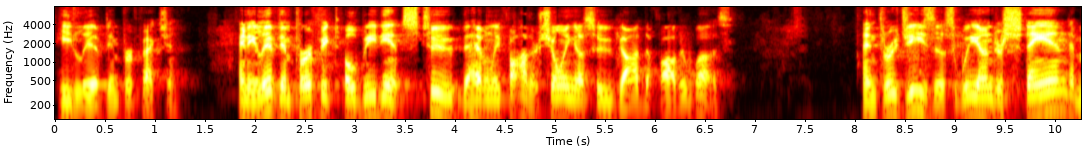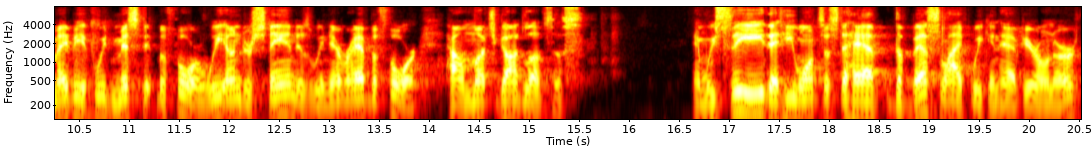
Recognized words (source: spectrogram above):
he lived in perfection. And he lived in perfect obedience to the Heavenly Father, showing us who God the Father was. And through Jesus, we understand, maybe if we'd missed it before, we understand as we never have before how much God loves us. And we see that He wants us to have the best life we can have here on earth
